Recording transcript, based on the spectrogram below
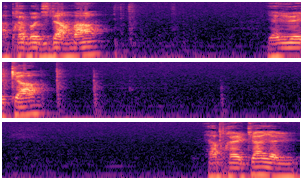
Après Bodhidharma, il y a eu Eka. Et après Eka, il y a eu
